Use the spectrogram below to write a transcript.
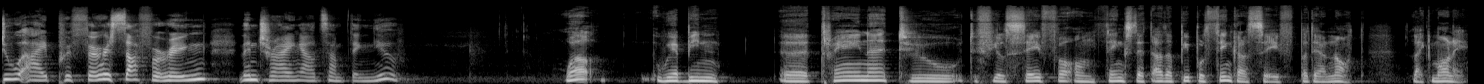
do I prefer suffering than trying out something new? Well, we have been uh, trained to to feel safe on things that other people think are safe, but they are not, like money.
